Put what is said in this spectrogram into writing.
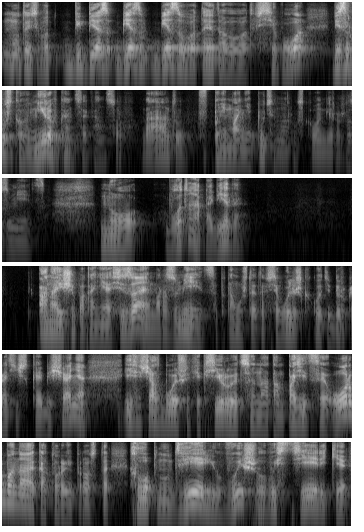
ну то есть вот без, без, без вот этого вот всего, без русского мира в конце концов, да, в понимании Путина русского мира, разумеется. Но вот она победа. Она еще пока не осязаема, разумеется, потому что это всего лишь какое-то бюрократическое обещание, и сейчас больше фиксируется на там позиции Орбана, который просто хлопнул дверью, вышел в истерике,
